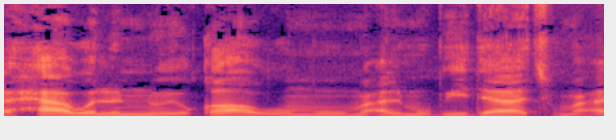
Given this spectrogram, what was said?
حاول إنه يقاوم مع المبيدات ومع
